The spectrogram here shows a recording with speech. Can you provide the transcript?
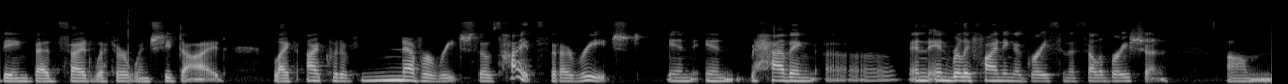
being bedside with her when she died. Like I could have never reached those heights that I reached in in having uh, and in really finding a grace and a celebration um,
